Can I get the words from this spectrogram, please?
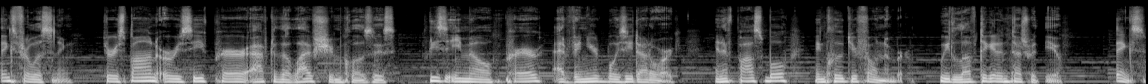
Thanks for listening. To respond or receive prayer after the live stream closes, please email prayer at vineyardboise.org and if possible, include your phone number. We'd love to get in touch with you. Thanks.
